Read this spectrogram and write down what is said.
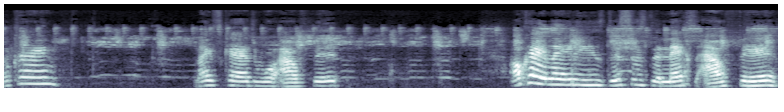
Okay. Nice casual outfit. Okay, ladies, this is the next outfit.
